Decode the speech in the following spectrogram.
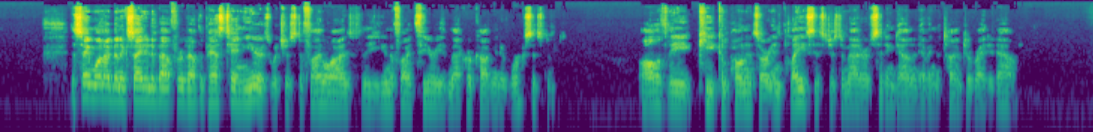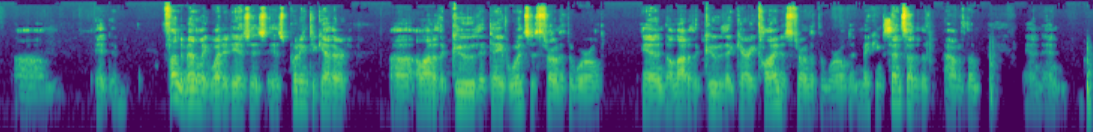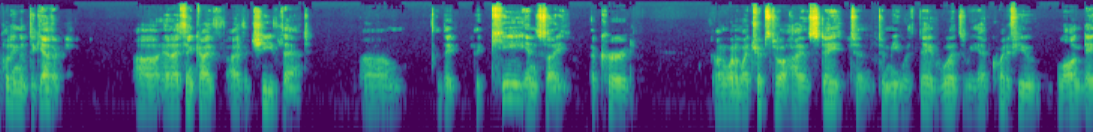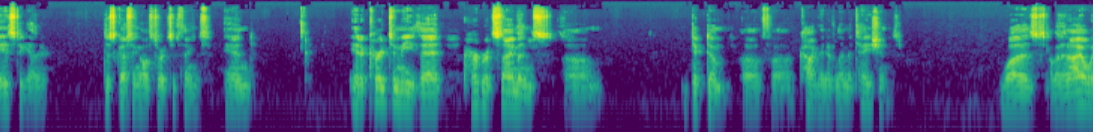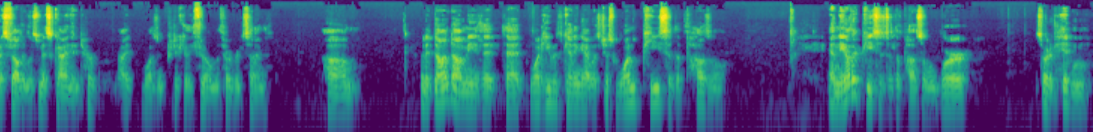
The same one I've been excited about for about the past ten years, which is to finalize the unified theory of macrocognitive work systems. All of the key components are in place. It's just a matter of sitting down and having the time to write it out. Um, it, fundamentally what it is is is putting together uh, a lot of the goo that Dave Woods has thrown at the world, and a lot of the goo that Gary Klein has thrown at the world, and making sense out of the out of them, and and putting them together. Uh, and I think I've I've achieved that. Um, the the key insight occurred on one of my trips to Ohio State to to meet with Dave Woods. We had quite a few long days together discussing all sorts of things. And it occurred to me that Herbert Simon's um, dictum of uh, cognitive limitations was, and I always felt it was misguided. Her, I wasn't particularly thrilled with Herbert Simon. Um, but it dawned on me that, that what he was getting at was just one piece of the puzzle. And the other pieces of the puzzle were sort of hidden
